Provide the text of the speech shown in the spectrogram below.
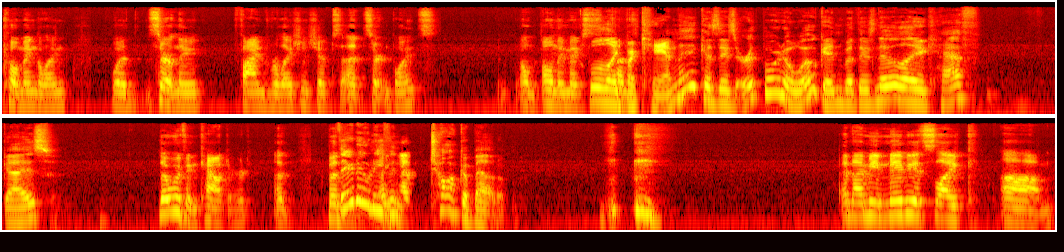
commingling would certainly find relationships at certain points. O- only makes Well, like, sense. but can they? Because there's Earthborn awoken, but there's no like half guys. that we've encountered. Uh, but They don't even again, talk about them. And I mean, maybe it's like, um,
